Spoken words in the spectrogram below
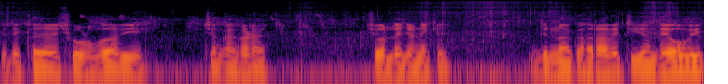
ਜੇ ਦੇਖਿਆ ਜਾਵੇ ਛੋਲੂਆ ਵੀ ਚੰਗਾ ਖੜਾ ਛੋਲੇ ਜਾਣੀ ਕਿ ਜਿੰਨਾ ਕੁ ਹਰਾ ਵੇਚੀ ਜਾਂਦੇ ਆ, ਉਹ ਵੀ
